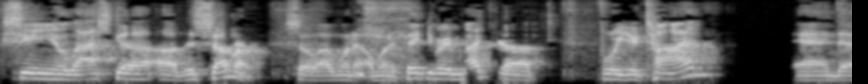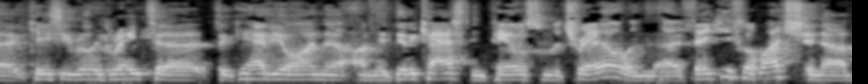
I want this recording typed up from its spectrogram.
seeing you in Alaska, uh, this summer. So I want to, I want to thank you very much, uh, for your time. And, uh, Kaci, really great to, to have you on the, on the Ditacast and Tales from the Trail. And, thank you so much. And,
